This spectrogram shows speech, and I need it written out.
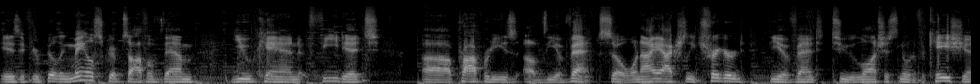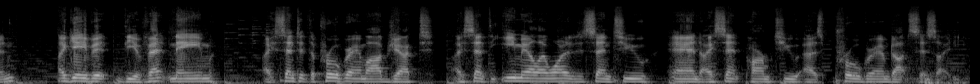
is if you're building mail scripts off of them, you can feed it uh, properties of the event. So when I actually triggered the event to launch this notification, I gave it the event name, I sent it the program object, I sent the email I wanted to send to, and I sent parm2 as program.sysid.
